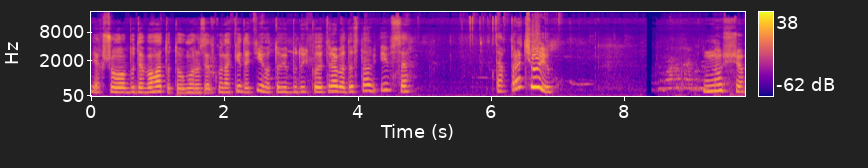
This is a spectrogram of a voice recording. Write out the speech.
Якщо буде багато, то в морозилку накидати і готові будуть, коли треба, достав і все. Так, працюю. Ну що,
